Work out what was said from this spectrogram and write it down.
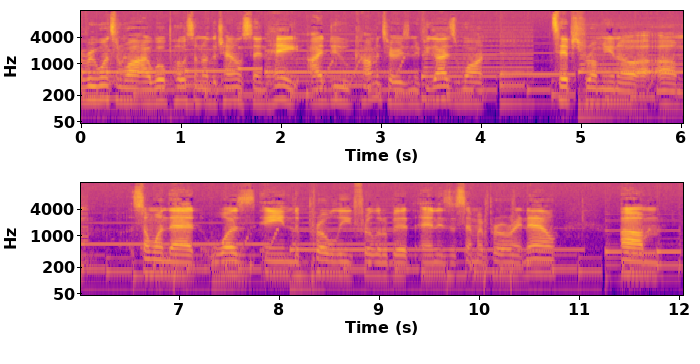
every once in a while, I will post on other channels saying, "Hey, I do commentaries, and if you guys want tips from you know uh, um, someone that was in the pro league for a little bit and is a semi-pro right now." Um,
